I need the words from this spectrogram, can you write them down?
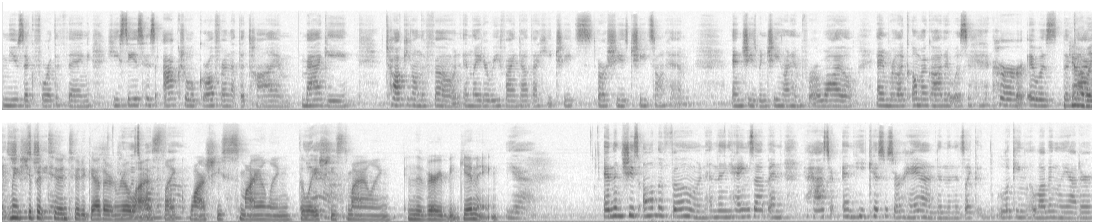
music for the thing. He sees his actual girlfriend at the time, Maggie, talking on the phone, and later we find out that he cheats or she cheats on him. And she's been cheating on him for a while, and we're like, "Oh my God! It was her. It was the yeah, guy." like makes you put two and two together and He realize like why she's smiling the way Yeah. she's smiling in the very beginning. Yeah. And then she's on the phone, and then he hangs up and has her, and he kisses her hand, and then it's like looking lovingly at her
